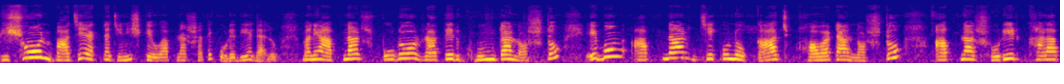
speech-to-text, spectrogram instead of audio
ভীষণ বাজে একটা জিনিস কেউ আপনার সাথে করে দিয়ে গেল। মানে আপনার পুরো রাতের ঘুমটা নষ্ট এবং আপনার যে কোনো কাজ হওয়াটা নষ্ট, আপনার শরীর খারাপ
